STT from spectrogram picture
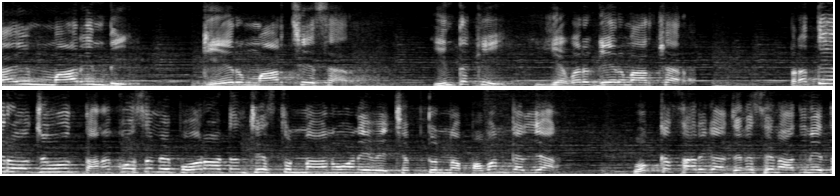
టైం మారింది. గేరు మార్చేశారు. ఇంతకీ ఎవరు గేరు మార్చారు? ప్రతిరోజు తన కోసమే పోరాటం చేస్తున్నాను అని చెప్తున్న పవన్ కళ్యాణ్ ఒక్కసారిగా జనసేన అధినేత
